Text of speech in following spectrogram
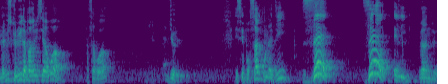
On a vu ce que lui, il n'a pas réussi à voir, à savoir Dieu. Et c'est pour ça qu'on a dit Zé, Zé, Eli, Vanve.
